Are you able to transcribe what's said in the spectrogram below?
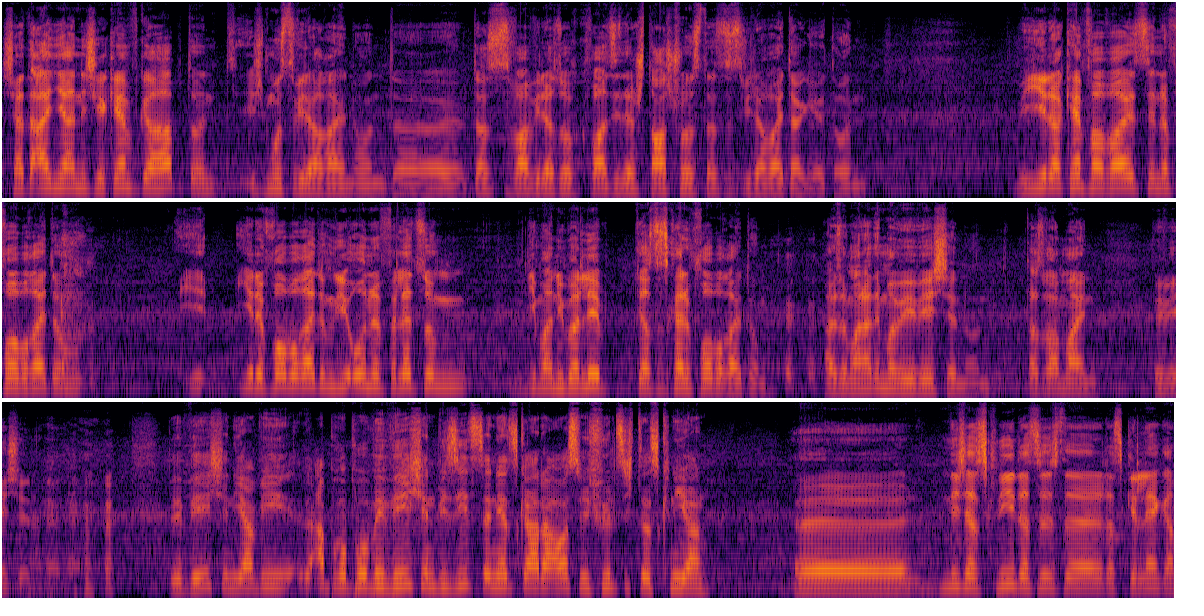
ich hatte ein Jahr nicht gekämpft gehabt und ich musste wieder rein und äh, das war wieder so quasi der Startschuss, dass es wieder weitergeht und wie jeder Kämpfer weiß in der Vorbereitung, jede Vorbereitung, die ohne Verletzung, die man überlebt, das ist keine Vorbereitung. Also man hat immer Wehwehchen und das war mein Wehwehchen. Wehwehchen, ja, wie, apropos Wehwehchen, wie sieht es denn jetzt gerade aus? Wie fühlt sich das Knie an? Äh, nicht das Knie, das ist äh, das Gelenk,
